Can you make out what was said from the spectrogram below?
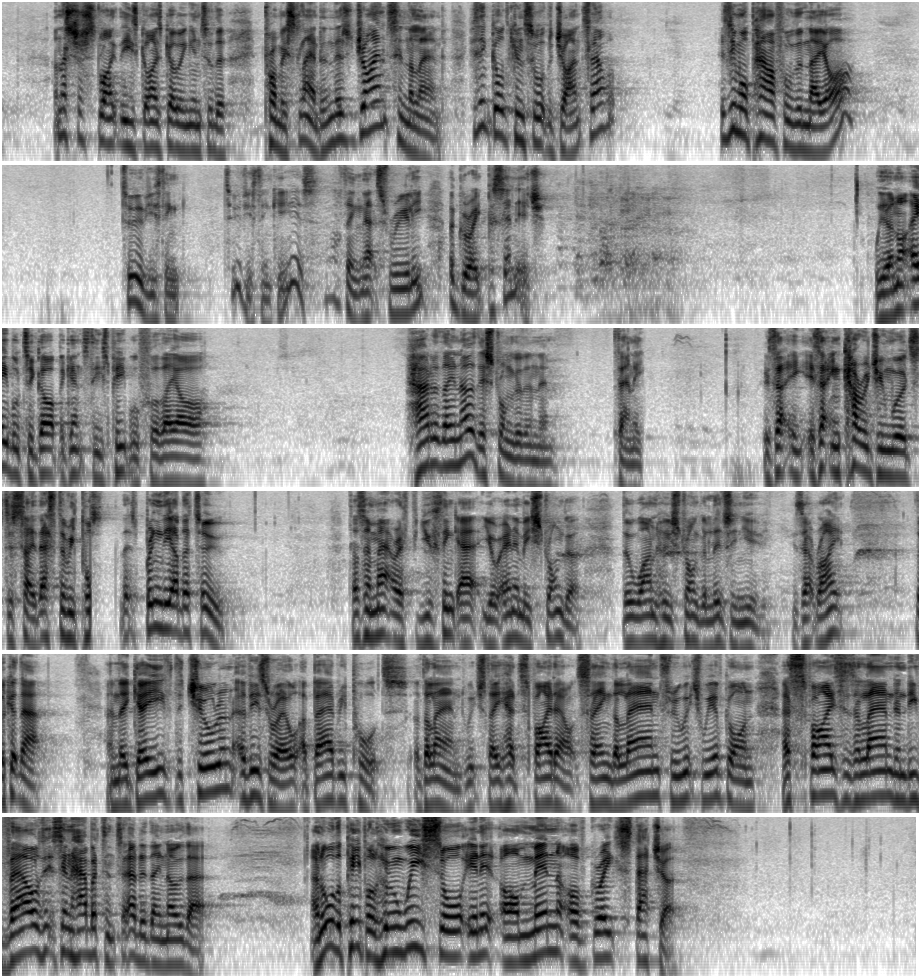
And that's just like these guys going into the promised land, and there's giants in the land. You think God can sort the giants out? Is he more powerful than they are? Two of you think, two of you think he is. I think that's really a great percentage. we are not able to go up against these people, for they are. How do they know they're stronger than them, Danny? Is that, is that encouraging words to say? That's the report. Let's bring the other two. Doesn't matter if you think uh, your enemy stronger, the one who's stronger lives in you. Is that right? Look at that. And they gave the children of Israel a bad report of the land which they had spied out, saying, The land through which we have gone as a land and devours its inhabitants. How did they know that? And all the people whom we saw in it are men of great stature.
